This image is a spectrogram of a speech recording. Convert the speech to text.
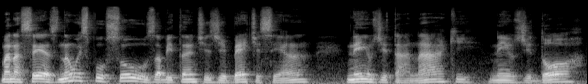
Manassés não expulsou os habitantes de Bet-Sean, nem os de Taanaque, nem os de Dor,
